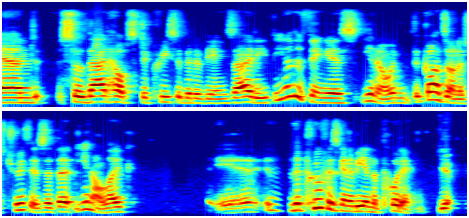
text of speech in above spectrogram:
And so that helps decrease a bit of the anxiety. The other thing is, you know, and the God's honest truth is that, that you know, like eh, the proof is going to be in the pudding. Yep.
